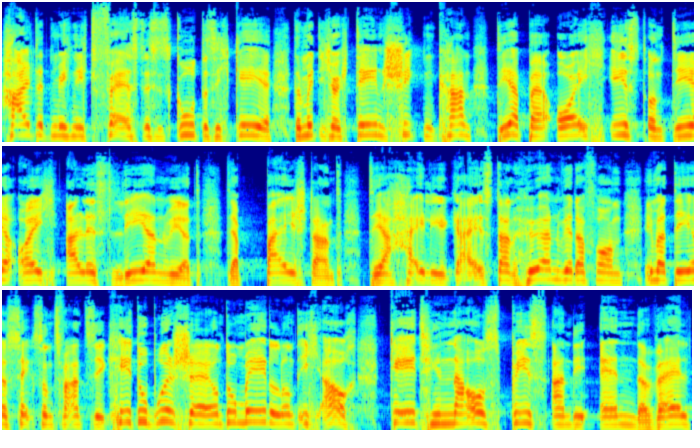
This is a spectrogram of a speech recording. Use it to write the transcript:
haltet mich nicht fest. Es ist gut, dass ich gehe, damit ich euch den schicken kann, der bei euch ist und der euch alles lehren wird. Der Beistand, der Heilige Geist. Dann hören wir davon in Matthäus 26, hey du Bursche und du Mädel und ich auch, geht hinaus bis an die Ende der Welt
